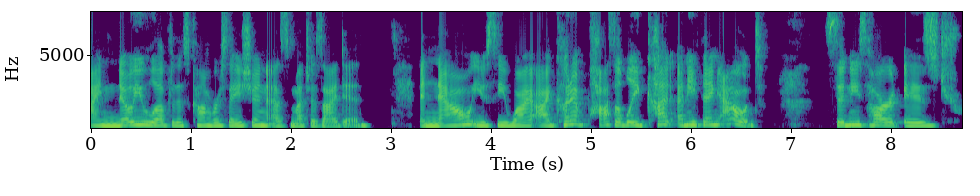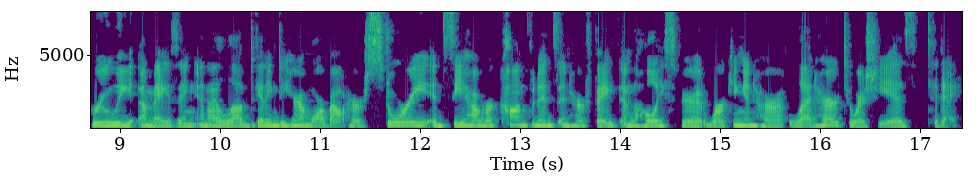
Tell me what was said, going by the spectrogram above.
I know you loved this conversation as much as I did. And now you see why I couldn't possibly cut anything out. Sydney's heart is truly amazing, and I loved getting to hear more about her story and see how her confidence in her faith in the Holy Spirit working in her led her to where she is today.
